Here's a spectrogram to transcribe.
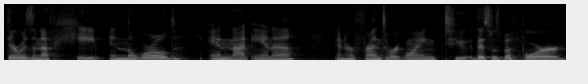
there was enough hate in the world and that Anna and her friends were going to. This was before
